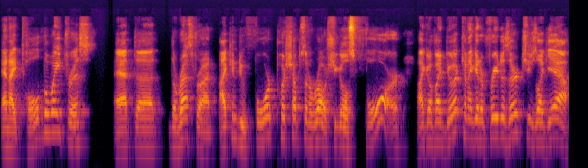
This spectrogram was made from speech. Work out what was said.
And I told the waitress at uh, the restaurant, I can do four push-ups in a row. She goes, four? I go, if I do it, can I get a free dessert? She's like, yeah.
